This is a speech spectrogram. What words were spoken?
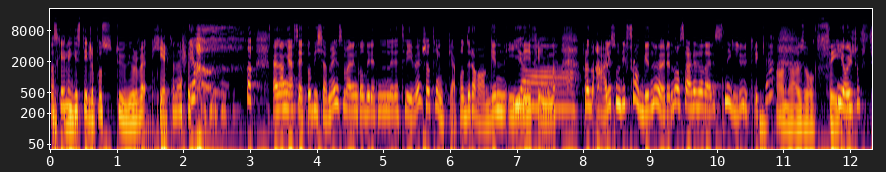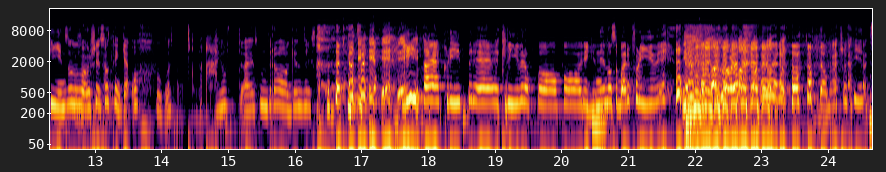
Da skal jeg ligge stille på stuegulvet helt til den er slutt. Ja. Hver gang jeg ser på bikkja mi, som er en golden retriever, så tenker jeg på dragen i de filmene. For den er liksom de flagrende ørene, og så er det det der snille uttrykket. Han er så fin. Ja, så fin som så, så tenker jeg åh, det er jo, det er jo som dragen, liksom. Lita, jeg klyper, jeg kryver opp på, på ryggen din, og så bare flyr vi. det hadde vært så fint.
